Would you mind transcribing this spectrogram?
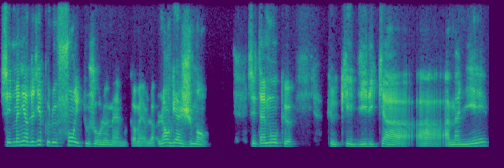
C'est une manière de dire que le fond est toujours le même quand même. L'engagement, c'est un mot que, qui est délicat à manier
